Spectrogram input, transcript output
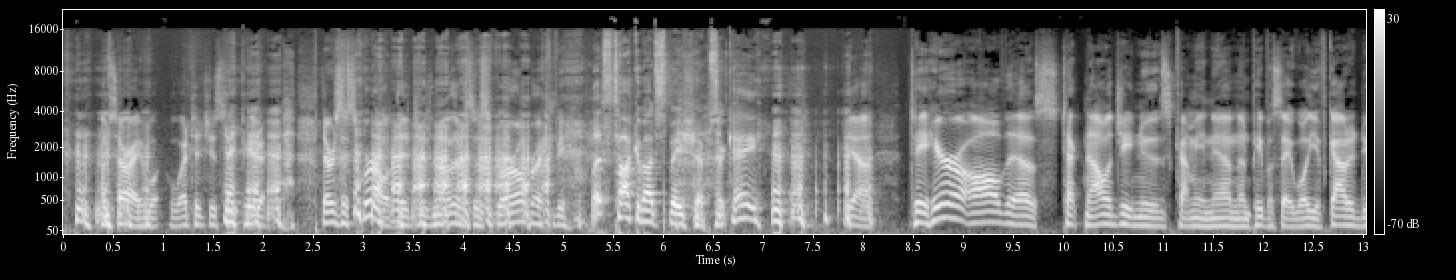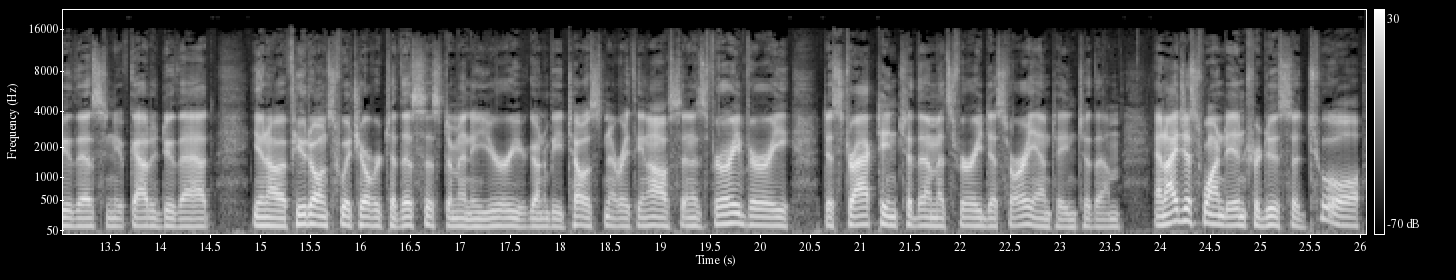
I'm sorry. What, did you say, Peter? there's a squirrel. Did you know there's a squirrel right Let's talk about spaceships, okay? yeah to hear all this technology news coming in and people say, well, you've got to do this and you've got to do that. You know, if you don't switch over to this system in a year, you're going to be toast and everything else. And it's very, very distracting to them. It's very disorienting to them. And I just wanted to introduce a tool.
